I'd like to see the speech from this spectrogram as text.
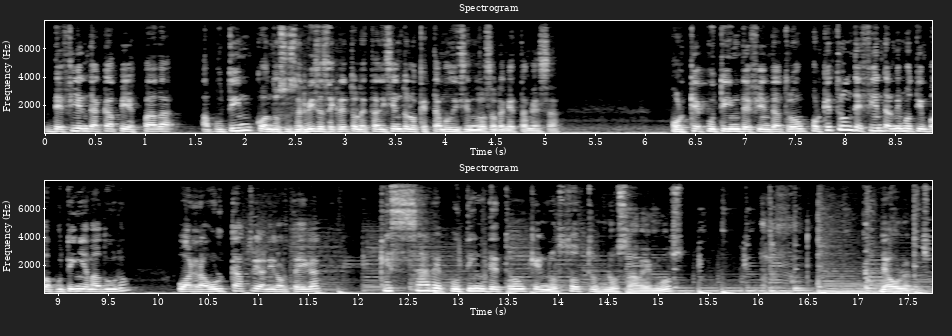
defiende a capa y espada a Putin cuando su servicio secreto le está diciendo lo que estamos diciendo nosotros en esta mesa? ¿Por qué Putin defiende a Trump? ¿Por qué Trump defiende al mismo tiempo a Putin y a Maduro? ¿O a Raúl Castro y a Daniel Ortega? ¿Qué sabe Putin de Trump que nosotros no sabemos? Ya volvemos.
